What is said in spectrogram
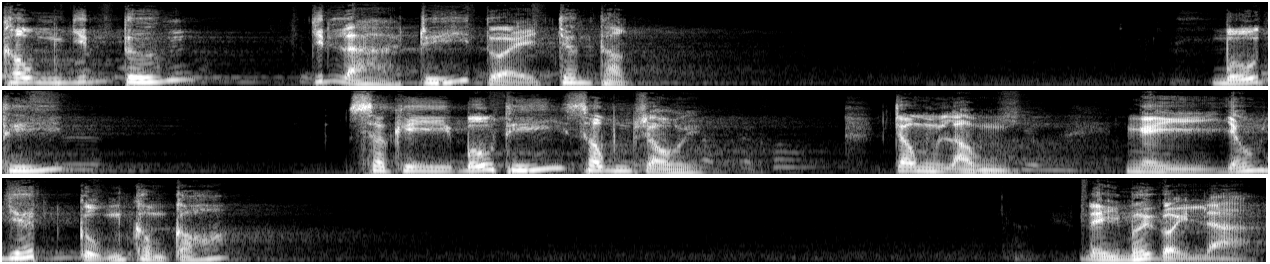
Không dính tướng, chính là trí tuệ chân thật. Bố thí, sau khi bố thí xong rồi, trong lòng ngày dấu vết cũng không có. Đây mới gọi là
